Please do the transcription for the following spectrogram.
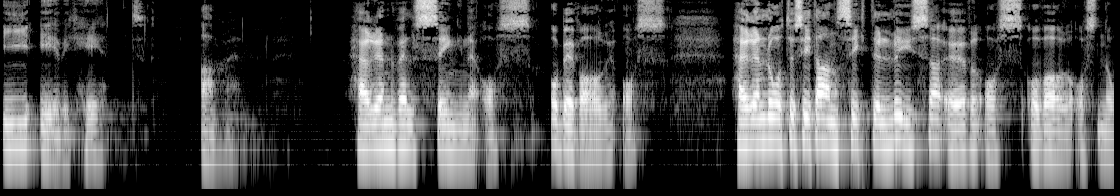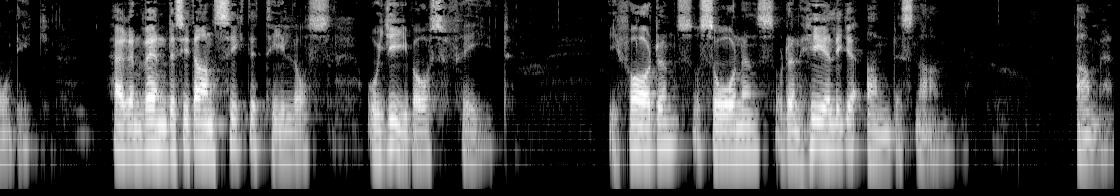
i evighet. Amen. Herren välsigne oss och bevare oss. Herren låter sitt ansikte lysa över oss och vara oss nådig. Herren vände sitt ansikte till oss och giva oss frid. I Faderns och Sonens och den helige Andes namn. Amen.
